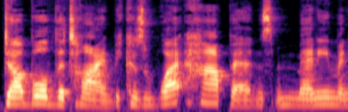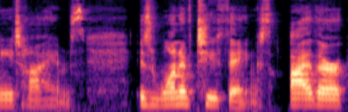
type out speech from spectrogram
double the time because what happens many many times is one of two things either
